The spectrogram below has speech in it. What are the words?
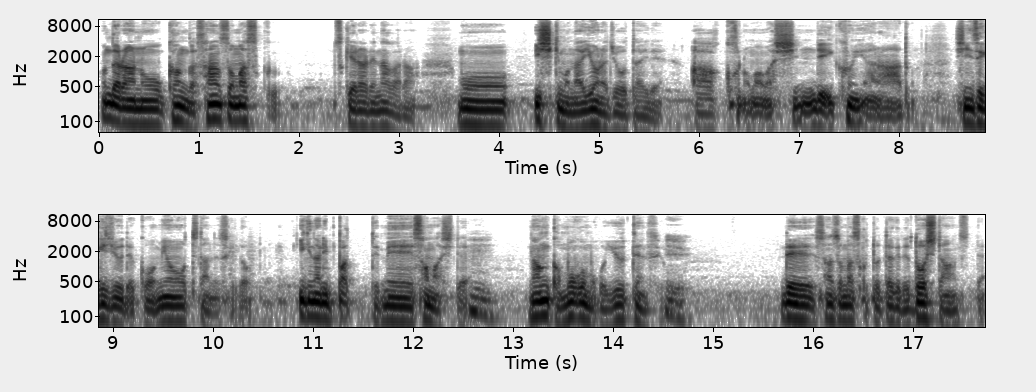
ほんだらあの缶が酸素マスクつけられながらもう意識もないような状態でああこのまま死んでいくんやなとか。親戚中でこう見守ってたんですけどいきなりバッて目覚まして、なんかもごもご言うてんですよ、で酸素マスク取ってあげて「どうしたん?」っつって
